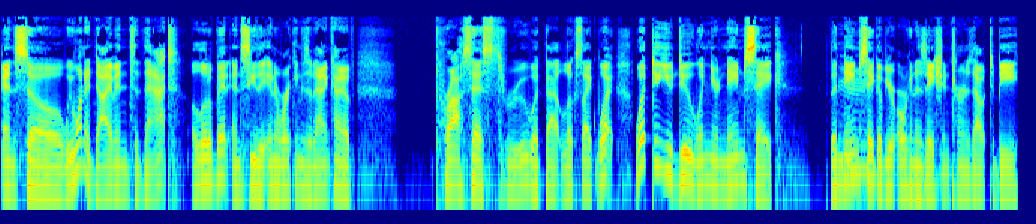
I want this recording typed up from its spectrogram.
And so we want to dive into that a little bit and see the inner workings of that and kind of process through what that looks like. What what do you do when your namesake, the namesake of your organization turns out to be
